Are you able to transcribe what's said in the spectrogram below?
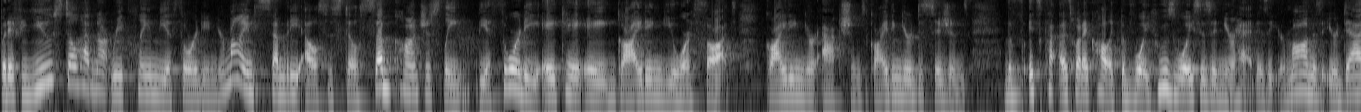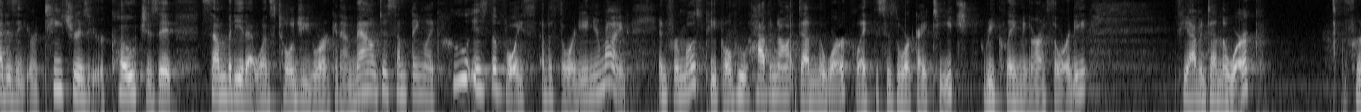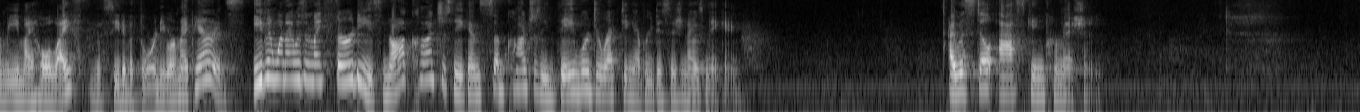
But if you still have not reclaimed the authority in your mind, somebody else is still subconsciously the authority, aka guiding your thoughts, guiding your actions, guiding your decisions. The, it's, it's what I call like the voice. Whose voice is in your head? Is it your mom? Is it your dad? Is it your teacher? Is it your coach? Is it somebody that once told you you weren't going to amount to something? Like who is the voice of authority in your mind? And for most people who have not done the work, like this is the work I teach, reclaiming our authority. If you haven't done the work, for me my whole life, the seat of authority were my parents. Even when I was in my 30s, not consciously, again, subconsciously, they were directing every decision I was making. I was still asking permission.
